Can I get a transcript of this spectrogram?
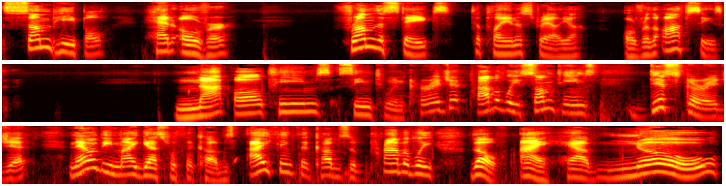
some people head over from the States to play in Australia over the off season. Not all teams seem to encourage it. Probably some teams discourage it. And that would be my guess with the Cubs. I think the Cubs have probably, though I have no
